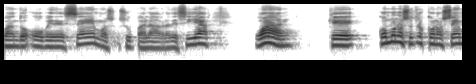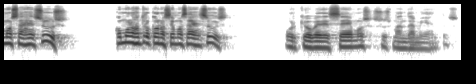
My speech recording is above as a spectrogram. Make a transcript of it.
cuando obedecemos su palabra. Decía Juan que cómo nosotros conocemos a Jesús. ¿Cómo nosotros conocemos a Jesús? Porque obedecemos sus mandamientos.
